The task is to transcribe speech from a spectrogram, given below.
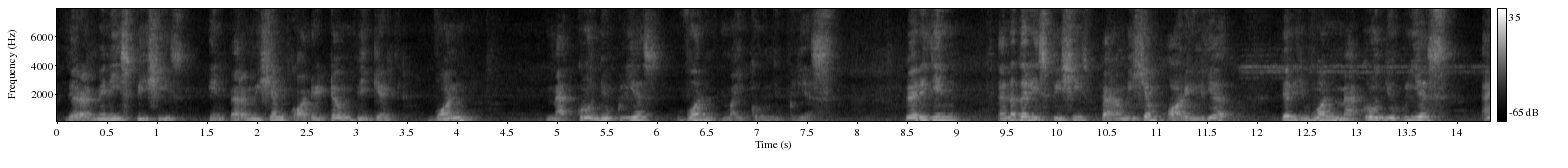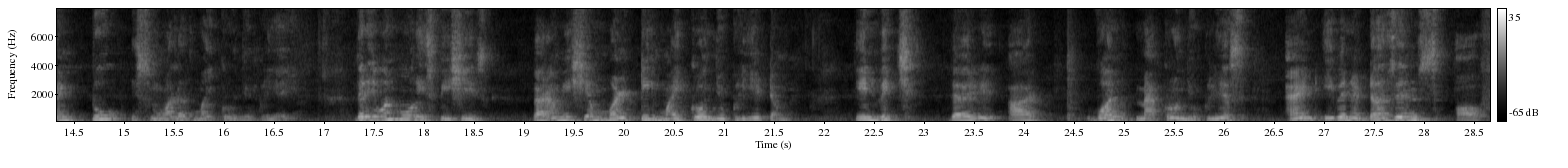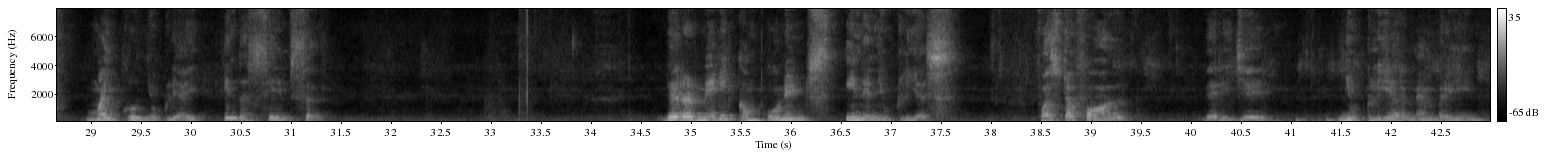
there are many species. In paramecium caudatum, we get one macronucleus, one micronucleus. Whereas in another species, paramecium aurelia, there is one macronucleus and two smaller micronuclei. There is one more species, paramecium multimicronucleatum, in which there are one macronucleus and even a dozens of micronuclei in the same cell. There are many components in a nucleus. First of all, there is a nuclear membrane.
